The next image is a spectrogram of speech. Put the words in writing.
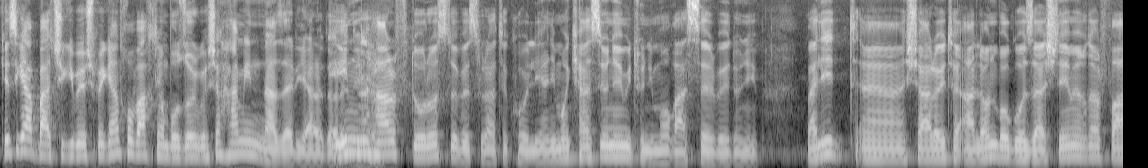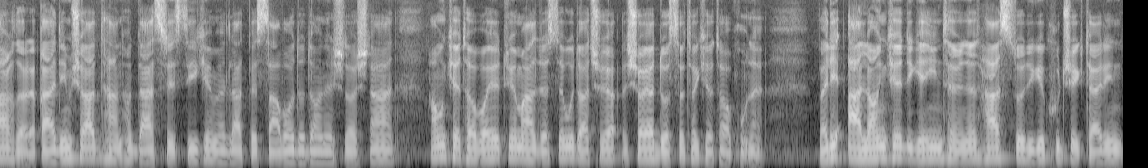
کسی که از بچگی بهش بگن خب وقتی هم بزرگ بشه همین نظریه رو داره این دیگه. حرف درسته به صورت کلی. یعنی ما کسی رو نمی‌تونیم مقصر بدونیم. ولی شرایط الان با گذشته مقدار فرق داره. قدیم شاید تنها دسترسی که ملت به سواد و دانش داشتن همون کتابای توی مدرسه بود و شاید- دو سه تا کتاب خونه. ولی الان که دیگه اینترنت هست و دیگه کوچکترین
